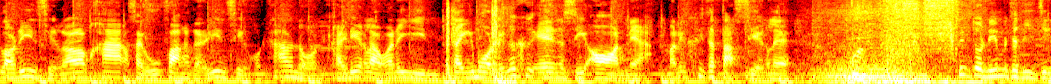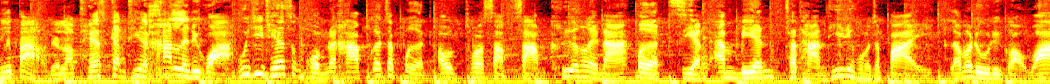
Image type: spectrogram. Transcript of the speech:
เราได้ยินเสียงเรอบข้างใส่หูฟังแต่ได้ยินเสียงคนข้ามถนนใครเรียกเราก็ได้ยินแต่อีกโหมดนึงก็คือ ANC on เนี่ยมันก็คือจะตัดเสียงเลย ซึ่งตัวนี้มันจะดีจริงหรือเปล่า เดี๋ยวเราเทสกันทีละขั้นเลยดีกว่า วิธีเทสของผมนะครับ ก็จะเปิดเอาโทรศัพท์ 3 เครื่องเลยนะ เปิดเสียงแอมเบียนสถานที่ที่ผมจะไป แล้วมาดูดีกว่าว่า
